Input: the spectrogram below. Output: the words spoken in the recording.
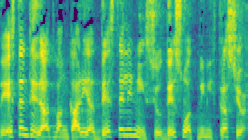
de esta entidad bancaria desde el inicio de su administración.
